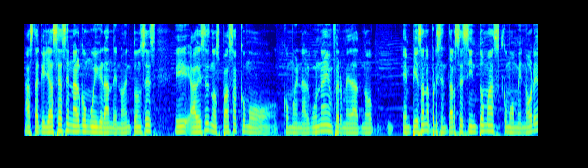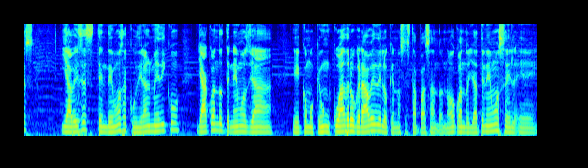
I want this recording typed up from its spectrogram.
hasta que ya se hacen algo muy grande, ¿no? Entonces, eh, a veces nos pasa como, como en alguna enfermedad, ¿no? Empiezan a presentarse síntomas como menores y a veces tendemos a acudir al médico ya cuando tenemos ya eh, como que un cuadro grave de lo que nos está pasando, ¿no? Cuando ya tenemos el, eh,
